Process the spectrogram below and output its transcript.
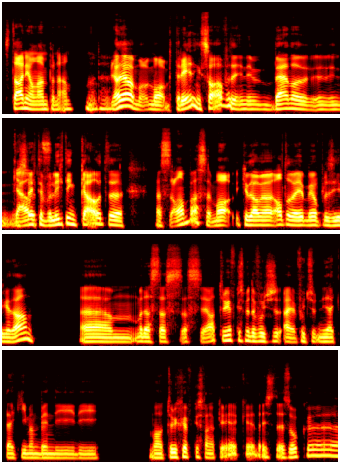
Stadionlampen aan. Maar, eh, Ja, ja, maar, maar training s'avonds, in, in, bijna in, Koud. slechte verlichting, koud, eh, dat is aanpassen. Maar ik heb dat wel altijd met heel plezier gedaan. Ehm, maar dat is, dat, is, dat is ja, terug even met de voetjes, ah, voetjes niet dat ik, dat ik iemand ben die, die maar terug even van oké, oké, dat, is, dat, is ook, eh, Ja.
